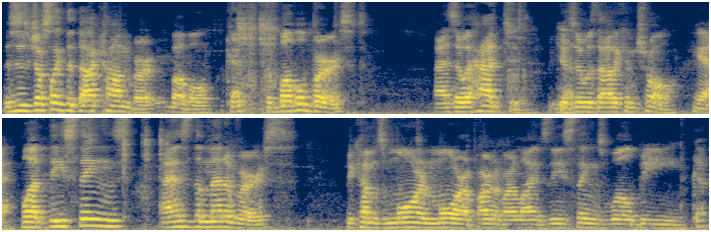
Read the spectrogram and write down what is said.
This is just like the dot com bur- bubble. Okay. The bubble burst as it had to because Yeah. it was out of control. Yeah. But these things, as the metaverse becomes more and more a part of our lives, these things will be Okay.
